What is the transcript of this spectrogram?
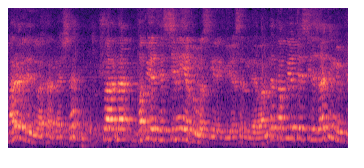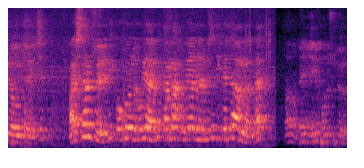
Para ödedi vatandaşlar. Şu anda tapuya tescilinin yapılması gerekiyor yasanın devamında. Tapuya tescili zaten mümkün olmayacağı için baştan söyledik, o konuda uyardık ama uyarılarımızı dikkate almadılar. Tamam ben yeni konuşmuyorum.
